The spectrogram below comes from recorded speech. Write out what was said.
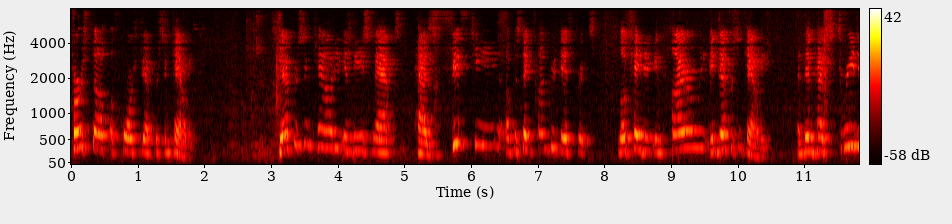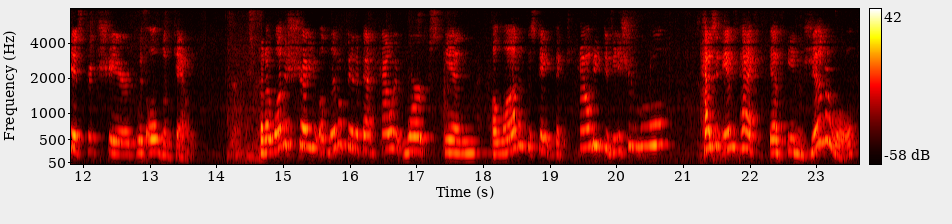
First up, of course, Jefferson County. Jefferson County in these maps has 15 of the state's 100 districts located entirely in Jefferson County, and then has three districts shared with Oldham County. But I want to show you a little bit about how it works in a lot of the state. The county division rule has an impact of, in general,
